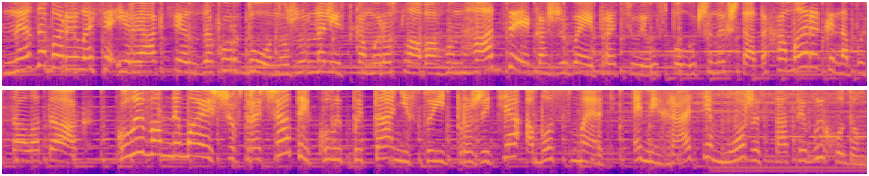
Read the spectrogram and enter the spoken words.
Не забарилася і реакція з-за кордону. Журналістка Мирослава Гонгадзе, яка живе і працює у Сполучених Штатах Америки, написала так: Коли вам немає що втрачати, коли питання стоїть про життя або смерть, еміграція може стати виходом.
